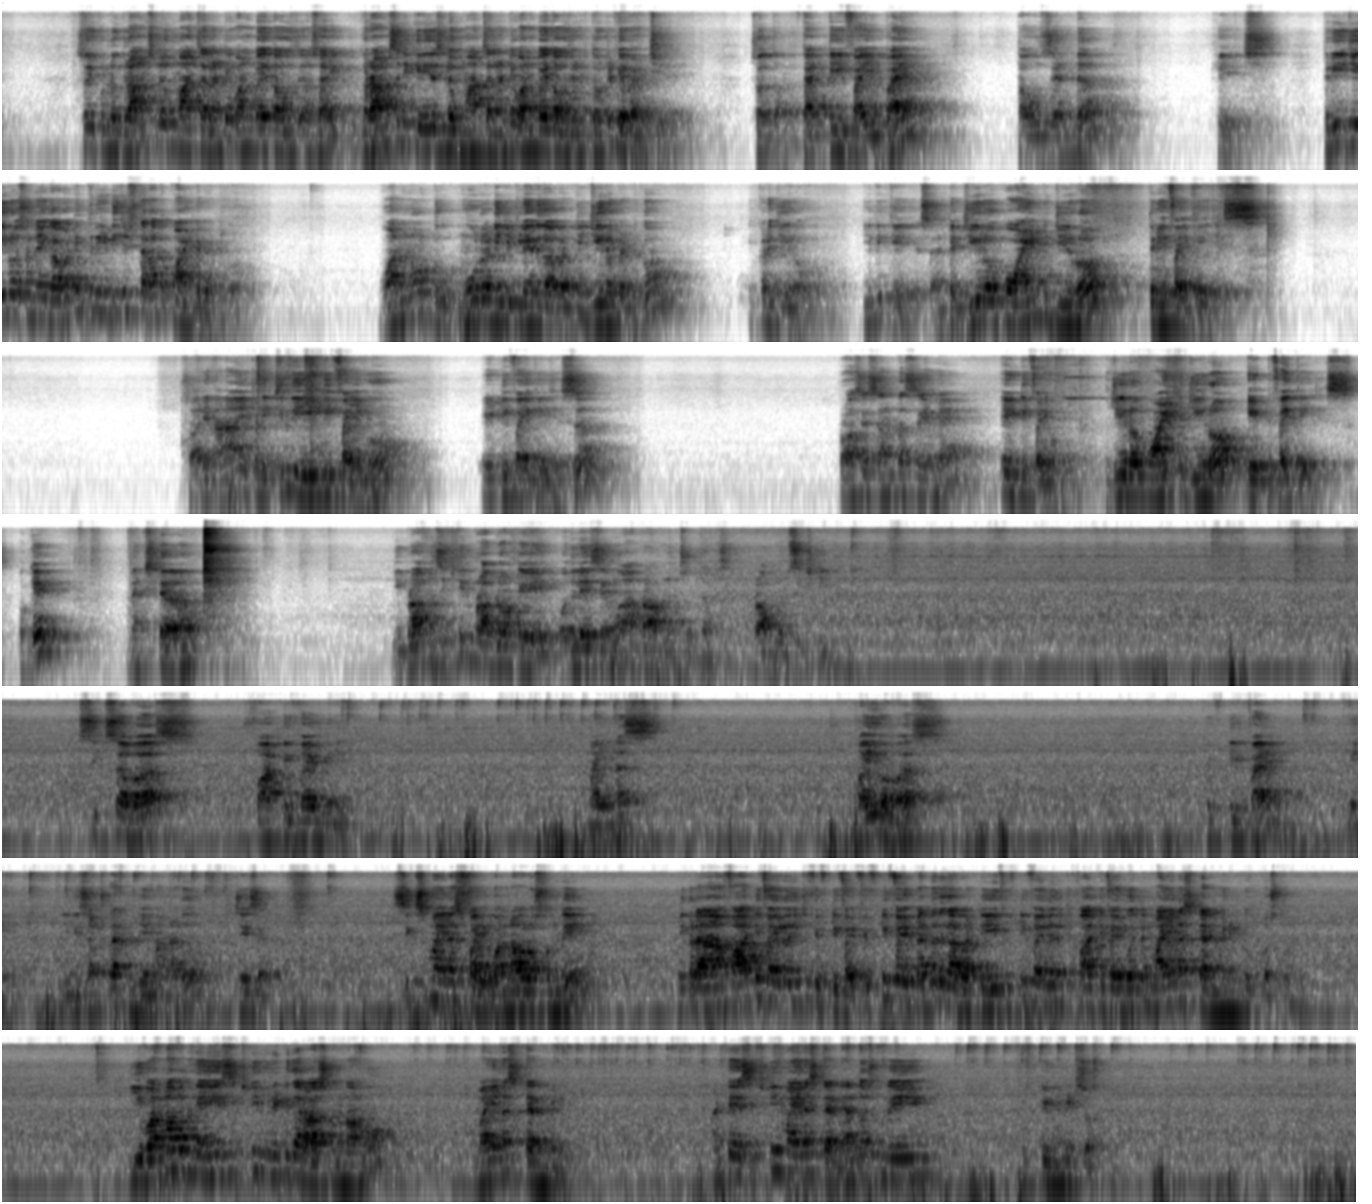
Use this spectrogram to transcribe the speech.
సో ఇప్పుడు నువ్వు గ్రామ్స్లోకి మార్చాలంటే వన్ బై థౌజండ్ సారీ గ్రామ్స్ని కేజెస్లోకి మార్చాలంటే వన్ బై థౌజండ్ తోటి డివైడ్ చేయాలి. చూద్దాం. Thirty five by thousand kg three zeros ఉన్నాయి కాబట్టి త్రీ డిజిట్స్ తర్వాత పాయింట్ పెట్టుకో. వన్ టూ మూడో డిజిట్ లేదు కాబట్టి జీరో పెట్టుకో. ఇక్కడ జీరో ఇది కేజెస్ అంటే zero point zero three five kgs sorry ఇక్కడ ఇచ్చింది eighty five eighty five kgs process అంతా సేమే ఎయిటీ ఫైవ్ ఉంటుంది zero point zero eighty five kgs okay next ఈ ప్రాబ్లం సిక్స్టీన్ ప్రాబ్లం ఒకటి వదిలేసాము ఆ ప్రాబ్లం చూద్దాం. Problem sixteen six hours forty five minute minus five hours fifty five minute ఇది subtract చేయమన్నాడు చేశాడు. Six minus five one hour వస్తుంది. ఇక్కడ ఫార్టీ ఫైవ్లో నుంచి ఫిఫ్టీ ఫైవ్ ఫిఫ్టీ ఫైవ్ పెద్దది కాబట్టి ఫిఫ్టీ ఫైవ్లో నుంచి ఫార్టీ ఫైవ్ పోతే మైనస్ టెన్ మినిట్ వస్తుంది. ఈ వన్ అవర్ని సిక్స్టీ మినిట్గా రాసుకున్నాము మైనస్ టెన్ మినిట్ అంటే సిక్స్టీ మైనస్ టెన్ ఎంత వస్తుంది? ఫిఫ్టీ మినిట్స్ వస్తుంది.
